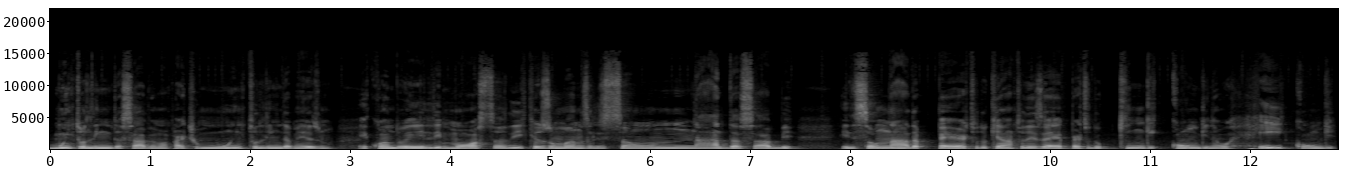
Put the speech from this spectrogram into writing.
muito linda, sabe? Uma parte muito linda mesmo. É quando ele mostra ali que os humanos eles são nada, sabe? Eles são nada perto do que a natureza é, perto do King Kong, né? O Rei Kong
